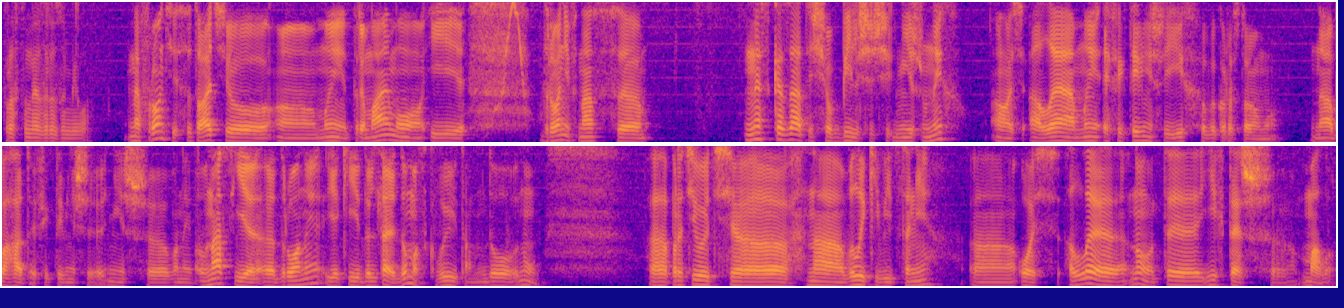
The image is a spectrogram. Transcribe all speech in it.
просто не зрозуміло. на фронті ситуацію е, ми тримаємо, і дронів нас е, не сказати, що більше, ніж в них, ось, але ми ефективніше їх використовуємо. Набагато ефективніше, ніж вони. У нас є дрони, які долітають до Москви, там, до, ну, працюють е, на великій відстані. Е, Ось, але ну, те, їх теж е, мало,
